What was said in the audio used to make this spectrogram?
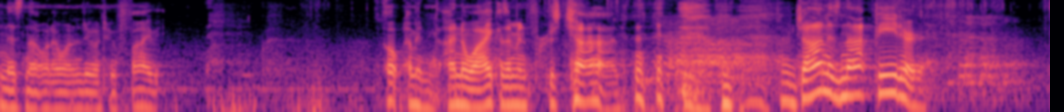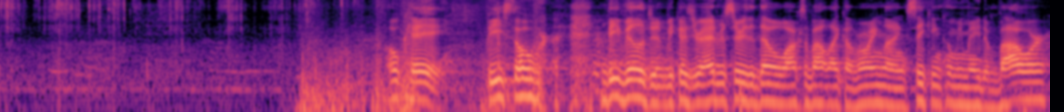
that's not what I want to do. To 5, Oh, I mean, I know why, because I'm in First John. John is not Peter. Okay, be sober, be vigilant, because your adversary, the devil, walks about like a roaring lion, seeking whom he may devour.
